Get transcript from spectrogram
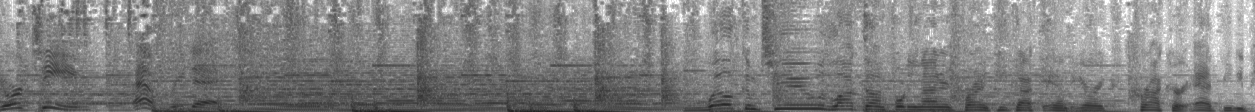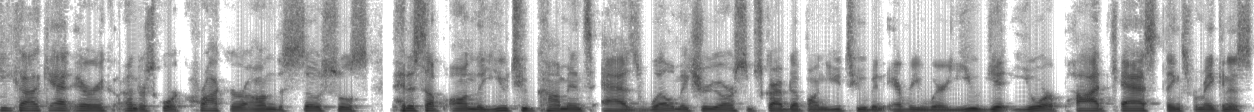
Your team every day. Welcome to Locked On 49ers. Brian Peacock and Eric Crocker at BD Peacock at Eric underscore Crocker on the socials. Hit us up on the YouTube comments as well. Make sure you are subscribed up on YouTube and everywhere you get your podcast. Thanks for making us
